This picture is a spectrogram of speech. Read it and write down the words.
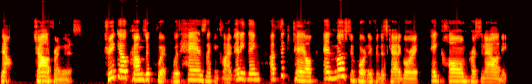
Now, child friendliness. Treecko comes equipped with hands that can climb anything, a thick tail, and most importantly for this category, a calm personality.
